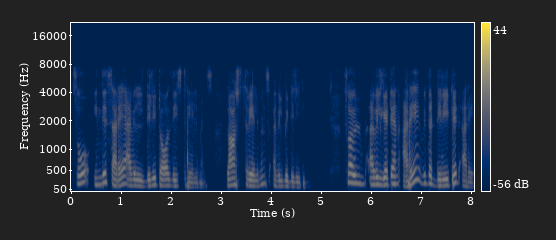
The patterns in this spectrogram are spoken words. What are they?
So in this array, I will delete all these three elements. Last three elements I will be deleting. So I will, I will get an array with a deleted array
